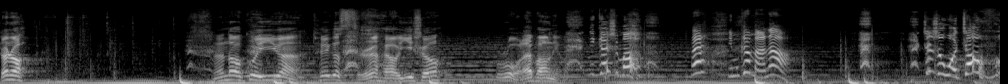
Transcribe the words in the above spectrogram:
站住！难道贵医院推个死人还要医生？不如我来帮你吧。你干什么？哎，你们干嘛呢？这是我丈夫。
